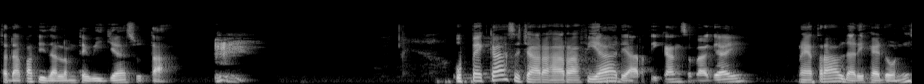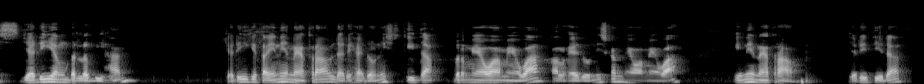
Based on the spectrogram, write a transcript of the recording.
terdapat di dalam Tewija Sutta. UPK secara harafiah diartikan sebagai netral dari hedonis, jadi yang berlebihan. Jadi kita ini netral dari hedonis, tidak bermewah-mewah. Kalau hedonis kan mewah-mewah, ini netral. Jadi tidak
